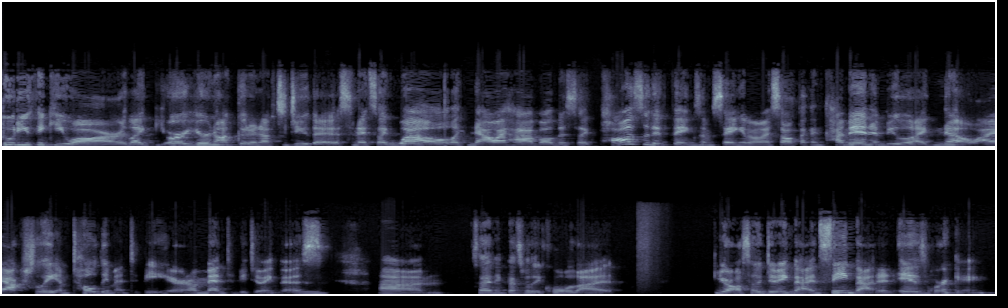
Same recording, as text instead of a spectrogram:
who do you think you are? Like or you're not good enough to do this. And it's like well like now i have all this like positive things i'm saying about myself that can come in and be like no i actually am totally meant to be here. I'm meant to be doing this. Mm. Um, so i think that's really cool that you're also doing that and seeing that it is working.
